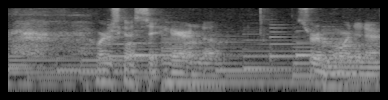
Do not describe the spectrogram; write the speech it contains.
we're just gonna sit here and um, sort of mourn in our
